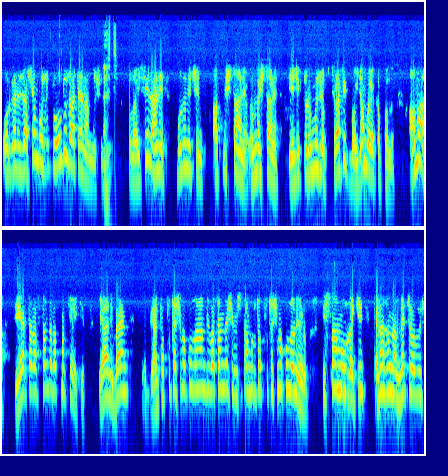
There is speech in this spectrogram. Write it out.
organizasyon bozukluğu olduğu zaten anlaşılıyor. Evet. Dolayısıyla hani bunun için 60 tane 15 tane diyecek durumumuz yok. Trafik boydan boya kapalı. Ama diğer taraftan da bakmak gerekir. Yani ben ben toplu taşıma kullanan bir vatandaşım. İstanbul'da toplu taşıma kullanıyorum. İstanbul'daki en azından metrobüs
